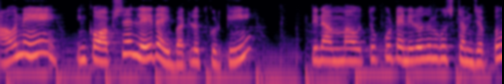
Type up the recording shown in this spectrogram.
అవునే ఇంకో ఆప్షన్ లేదా ఈ బట్టలు ఉతుకుడికి? దీని అమ్మ ఉతుక్కుంటే ఎన్ని రోజులు కూర్చుంటాం చెప్పు?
